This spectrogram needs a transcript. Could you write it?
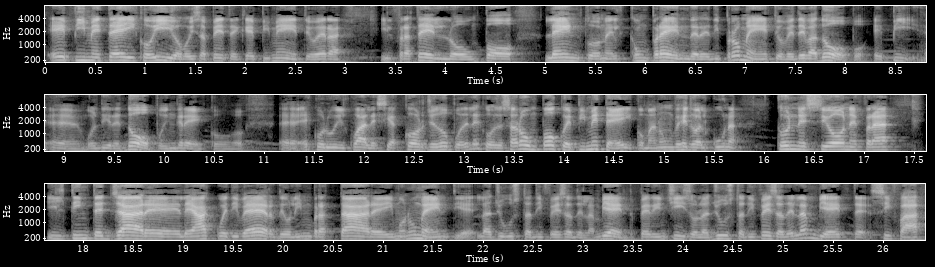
epimeteico io, voi sapete che Epimeteo era il fratello un po' lento nel comprendere di Prometeo vedeva dopo, e P eh, vuol dire dopo in greco, eh, è colui il quale si accorge dopo delle cose, sarò un poco epimeteico, ma non vedo alcuna connessione fra il tinteggiare le acque di verde o l'imbrattare i monumenti e la giusta difesa dell'ambiente. Per inciso, la giusta difesa dell'ambiente si fa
